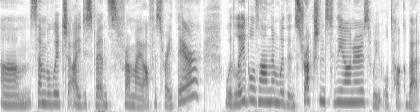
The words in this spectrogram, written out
um, some of which I dispense from my office right there with labels on them with instructions to the owners. We will talk about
